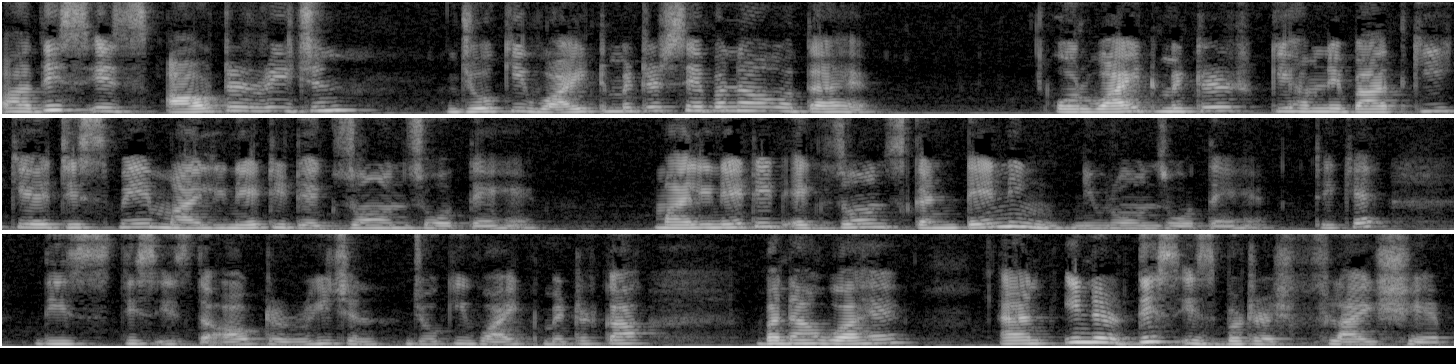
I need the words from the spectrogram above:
this is outer region जो कि वाइट मीटर से बना होता है। और वाइट मीटर की हमने बात की कि जिसमें माइलिनेटेड एक्सोन्स होते हैं। माइलिनेटेड एक्सोन्स कंटेनिंग न्यूरॉन्स होते हैं, ठीक है? This this is the outer region जो कि वाइट मीटर का बना हुआ है। And inner this is butterfly shape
